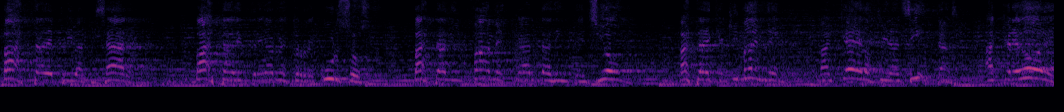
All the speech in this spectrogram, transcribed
basta de privatizar, basta de entregar nuestros recursos, basta de infames cartas de intención, basta de que aquí manden banqueros, financistas, acreedores,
